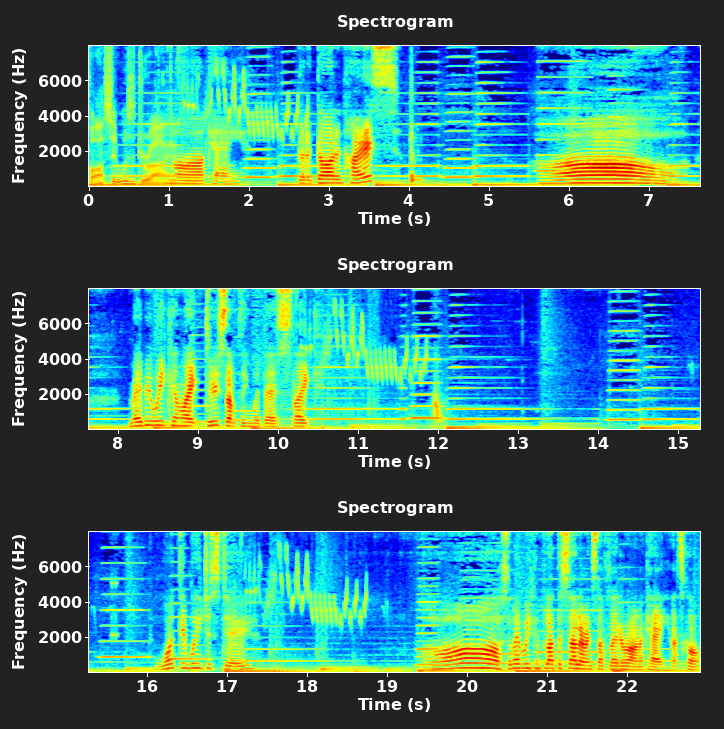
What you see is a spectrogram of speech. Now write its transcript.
faucet was dry. Okay. Got a garden hose. Oh. Maybe we can, like, do something with this. Like. What did we just do? Oh, so maybe we can flood the cellar and stuff later on. Okay, that's cool.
